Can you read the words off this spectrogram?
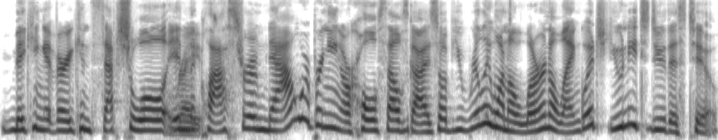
making it very conceptual in right. the classroom. Now we're bringing our whole selves, guys. So if you really want to learn a language, you need to do this too.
